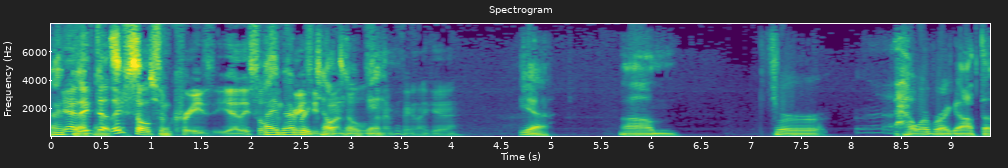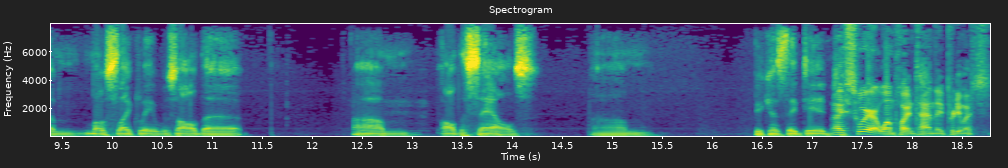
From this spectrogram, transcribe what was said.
I have yeah, they've Batman they've sold some crazy. Yeah, they sold I some have every crazy Telltale bundles game. and everything like yeah. Yeah. Um, for however I got them, most likely it was all the um, all the sales um, because they did. I swear, at one point in time, they pretty much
